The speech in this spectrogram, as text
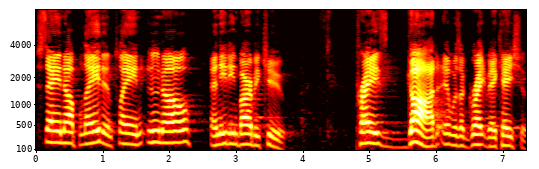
staying up late and playing Uno and eating barbecue. Praise God, it was a great vacation.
